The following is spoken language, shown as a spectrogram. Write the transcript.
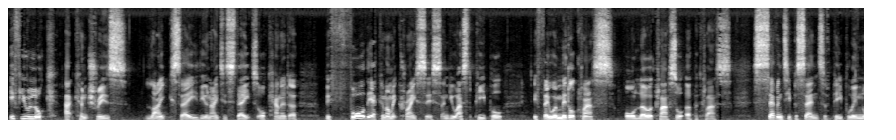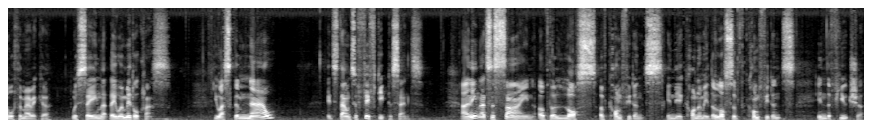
If you look at countries like, say, the United States or Canada, before the economic crisis, and you asked people if they were middle class or lower class or upper class, 70% of people in North America were saying that they were middle class. You ask them now, it's down to 50%. And I think that's a sign of the loss of confidence in the economy, the loss of confidence in the future.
